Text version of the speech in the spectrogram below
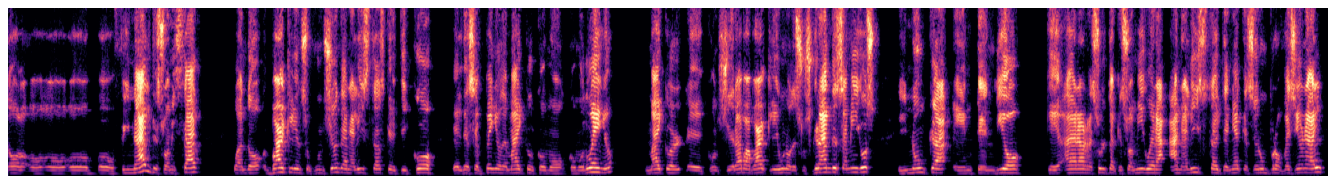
o, final de su amistad, cuando Barkley en su función de analistas criticó el desempeño de Michael como, como dueño. Michael eh, consideraba a Barkley uno de sus grandes amigos y nunca entendió que ahora resulta que su amigo era analista y tenía que ser un profesional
